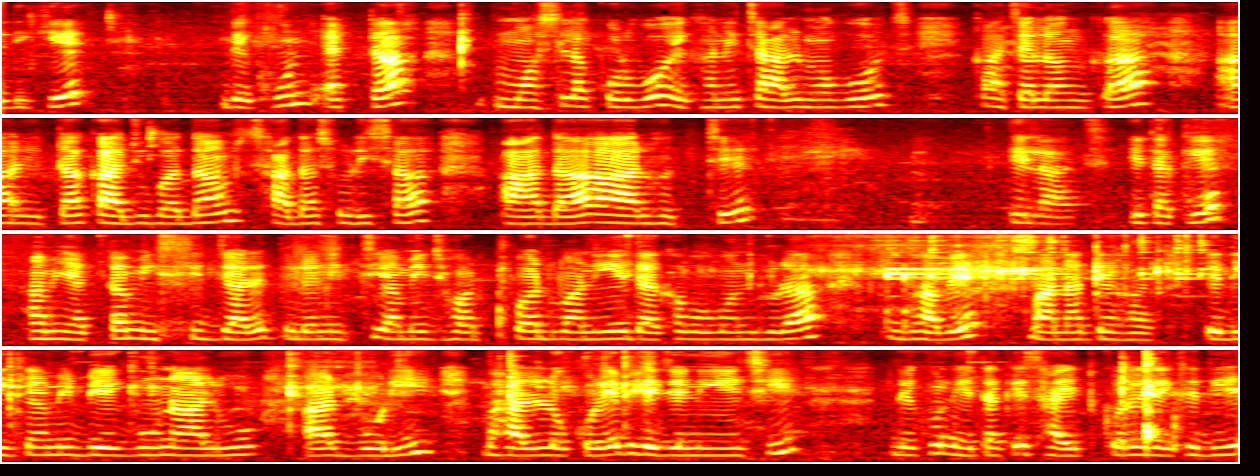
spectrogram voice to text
এদিকে দেখুন, একটা মশলা করব। এখানে চাল মগজ, কাঁচা লঙ্কা, আর এটা কাজু বাদাম, সাদা সরিষা, আদা, আর হচ্ছে এলাচ। এটাকে আমি একটা মিক্সির জারে তুলে নিচ্ছি। আমি ঝটপট বানিয়ে দেখাবো বন্ধুরা, কীভাবে বানাতে হয়। এদিকে আমি বেগুন, আলু, আর বড়ি ভালো করে ভেজে নিয়েছি। দেখুন, এটাকে সাইড করে রেখে দিয়ে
